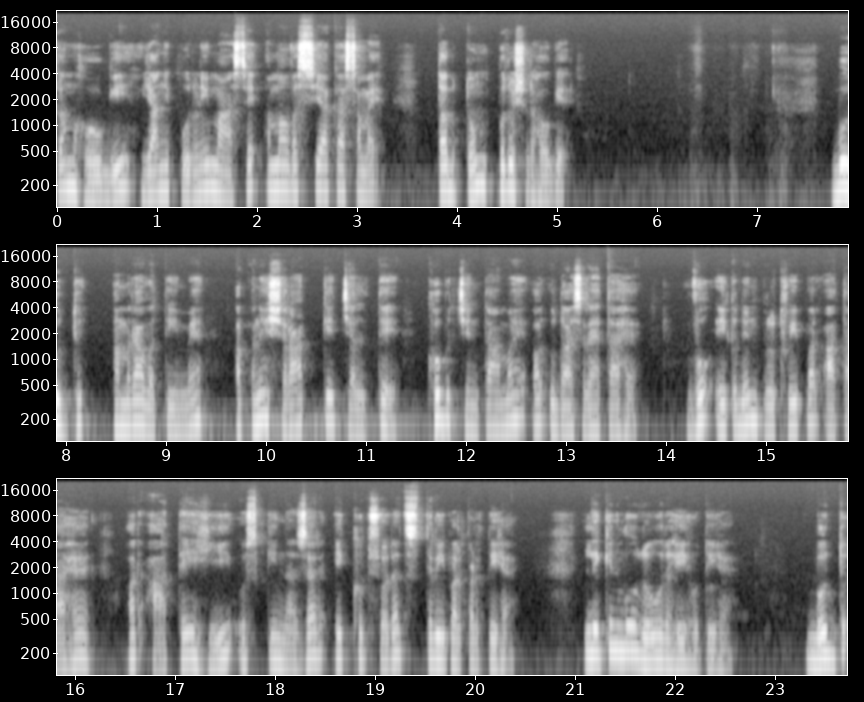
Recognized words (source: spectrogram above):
कम होगी, यानी पूर्णिमा से अमावस्या का समय, तब तुम पुरुष रहोगे। बुद्ध अमरावती में अपने श्राप के चलते खूब चिंतामय और उदास रहता है। वो एक दिन पृथ्वी पर आता है और आते ही उसकी नज़र एक खूबसूरत स्त्री पर पड़ती है, लेकिन वो रो रही होती है। बुद्ध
